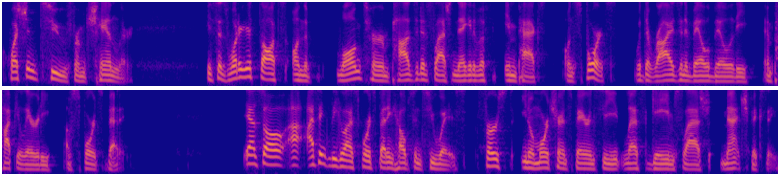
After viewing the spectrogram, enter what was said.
Question two from Chandler. He says, What are your thoughts on the long term positive slash negative impacts on sports with the rise in availability and popularity of sports betting? Yeah, so I, I, think legalized sports betting helps in two ways. First, you know, more transparency, less game slash match fixing.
